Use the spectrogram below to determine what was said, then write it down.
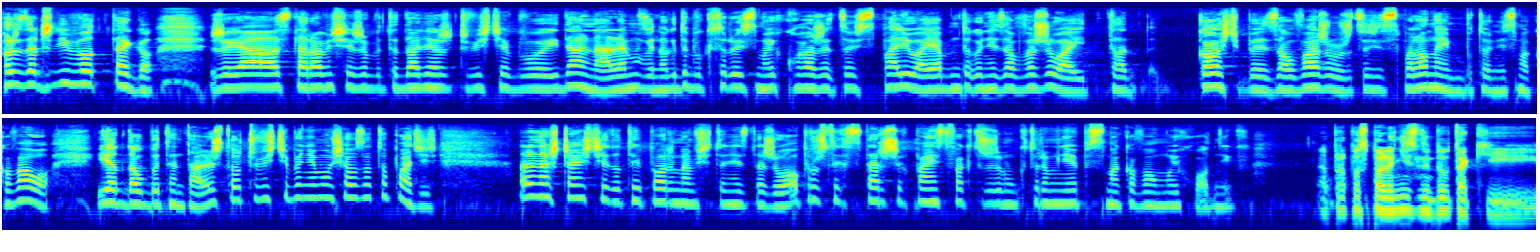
może zacznijmy od tego, że ja staram się, żeby te dania rzeczywiście były idealne, ale mówię, no gdyby któryś z moich kucharzy coś spalił, a ja bym tego nie zauważyła i ta gość by zauważył, że coś jest spalone i mu to nie smakowało i oddałby ten talerz, to oczywiście by nie musiał za to płacić. Ale na szczęście do tej pory nam się to nie zdarzyło. Oprócz tych starszych państwa, którym, którym nie smakował mój chłodnik. A propos spalenizny, był taki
